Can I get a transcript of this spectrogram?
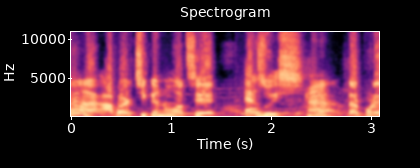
হ্যাঁ আবার চিকেনও আছে অ্যাজ উইশ হ্যাঁ। তারপরে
